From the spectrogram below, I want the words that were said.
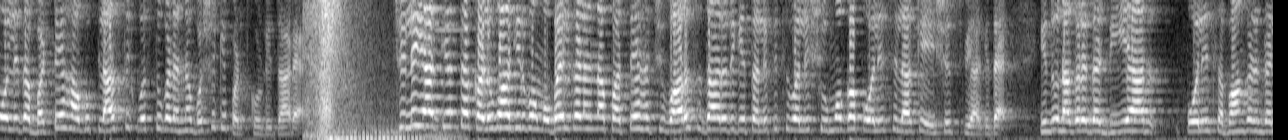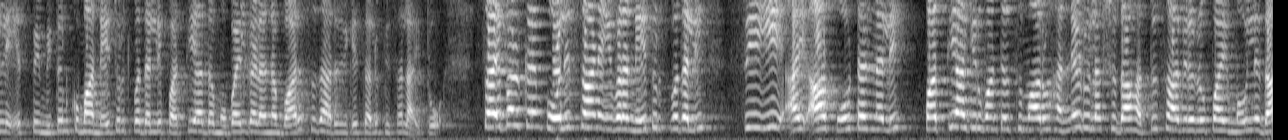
ಮೌಲ್ಯದ ಬಟ್ಟೆ ಹಾಗೂ ಪ್ಲಾಸ್ಟಿಕ್ ವಸ್ತುಗಳನ್ನು ವಶಕ್ಕೆ ಪಡೆದುಕೊಂಡಿದ್ದಾರೆ. ಜಿಲ್ಲೆಯಾದ್ಯಂತ ಕಳುವಾಗಿರುವ ಮೊಬೈಲ್ಗಳನ್ನು ಪತ್ತೆ ಹಚ್ಚಿ ವಾರಸುದಾರರಿಗೆ ತಲುಪಿಸುವಲ್ಲಿ ಶಿವಮೊಗ್ಗ ಪೊಲೀಸ್ ಇಲಾಖೆ ಯಶಸ್ವಿಯಾಗಿದೆ. ಇಂದು ನಗರದ ಡಿಆರ್ ಪೊಲೀಸ್ ಸಭಾಂಗಣದಲ್ಲಿ ಎಸ್ಪಿ ಮಿಥುನ್ ಕುಮಾರ್ ನೇತೃತ್ವದಲ್ಲಿ ಪತ್ತೆಯಾದ ಮೊಬೈಲ್ಗಳನ್ನು ವಾರಸುದಾರರಿಗೆ ತಲುಪಿಸಲಾಯಿತು. ಸೈಬರ್ ಕ್ರೈಂ ಪೊಲೀಸ್ ಠಾಣೆ ಇವರ ನೇತೃತ್ವದಲ್ಲಿ ಸಿಇಐಆರ್ ಪೋರ್ಟಲ್ನಲ್ಲಿ ಪತ್ತೆಯಾಗಿರುವಂತಹ ಸುಮಾರು ಹನ್ನೆರಡು ಲಕ್ಷದ ಹತ್ತು ಸಾವಿರ ರೂಪಾಯಿ ಮೌಲ್ಯದ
